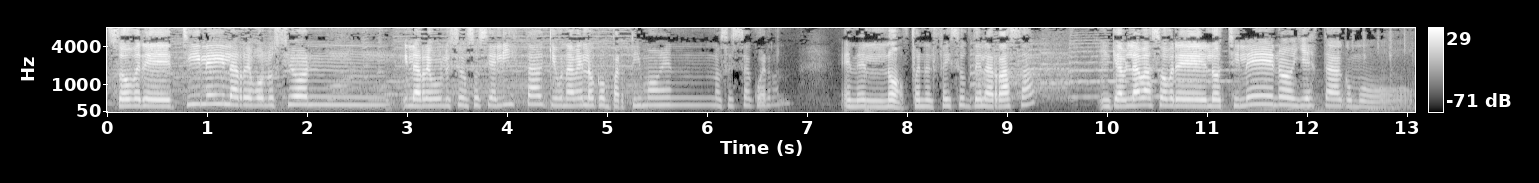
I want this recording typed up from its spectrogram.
sobre Chile y la revolución y la revolución socialista, que una vez lo compartimos en, no sé si se acuerdan, en el, no, fue en el Facebook de la raza, en que hablaba sobre los chilenos y esta como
